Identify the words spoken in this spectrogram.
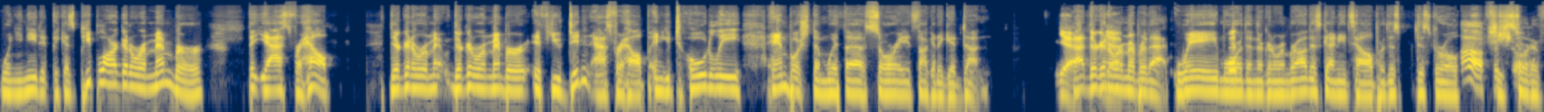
when you need it because people aren't going to remember that you asked for help. They're gonna remember. They're gonna remember if you didn't ask for help and you totally ambushed them with a sorry, it's not gonna get done. Yeah, That, they're gonna yeah. remember that way more than they're gonna remember. Oh, this guy needs help, or this this girl Oh, she's sure. sort of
